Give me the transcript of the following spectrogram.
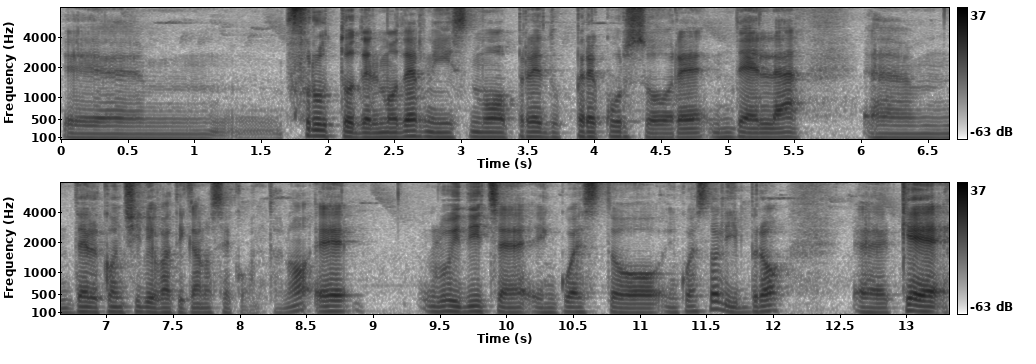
ehm, frutto del modernismo pre precursore del, del Concilio Vaticano II. No? E lui dice in questo, in questo libro eh, che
